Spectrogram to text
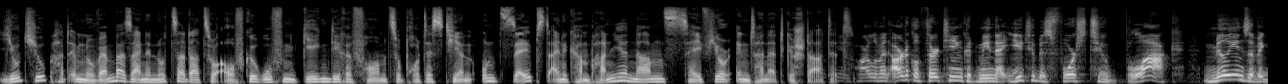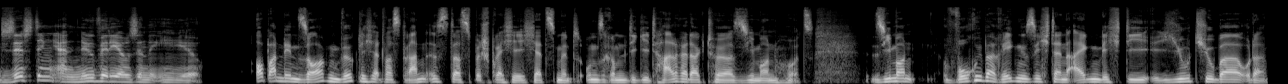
YouTube hat im November seine Nutzer dazu aufgerufen, gegen die Reform zu protestieren und selbst eine Kampagne namens Save Your Internet gestartet. Parliament Article 13 could mean that YouTube is forced to block millions of existing and new videos in the EU. Ob an den Sorgen wirklich etwas dran ist, das bespreche ich jetzt mit unserem Digitalredakteur Simon Hurz. Simon, Worüber regen sich denn eigentlich die YouTuber oder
